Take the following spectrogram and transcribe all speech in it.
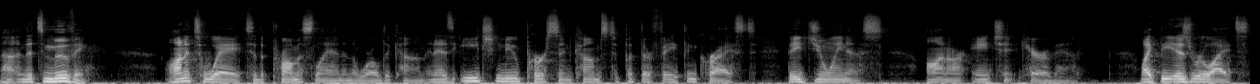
uh, that's moving on its way to the promised land in the world to come. And as each new person comes to put their faith in Christ, they join us on our ancient caravan. Like the Israelites,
